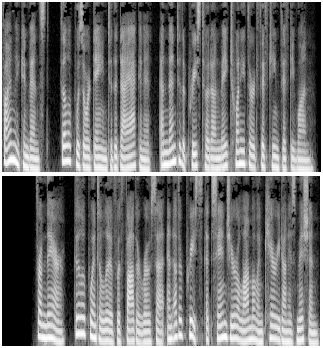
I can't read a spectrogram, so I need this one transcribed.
Finally convinced, Philip was ordained to the diaconate and then to the priesthood on May 23, 1551. From there, Philip went to live with Father Rosa and other priests at San Girolamo and carried on his mission,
